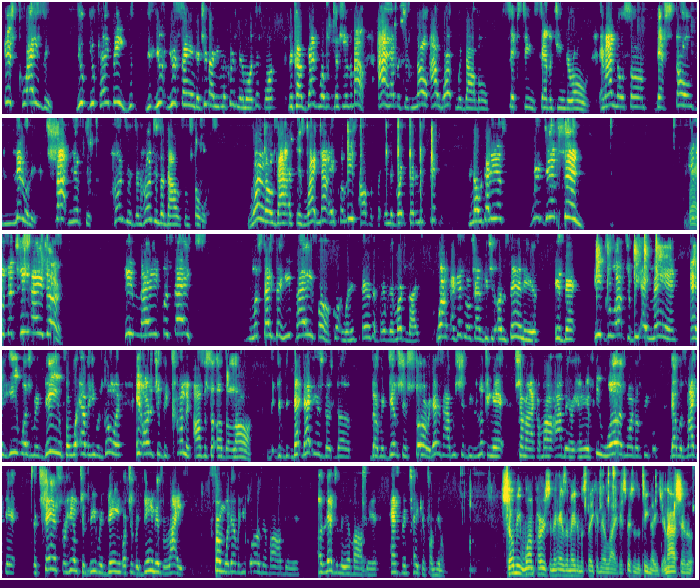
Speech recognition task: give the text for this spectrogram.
It's crazy. You you can't be. You, you, you're saying that you're not even a Christian anymore at this point because that's what redemption is about. I happen to know I work with doggone 16, 17 year olds, and I know some that stole literally, shoplifted hundreds and hundreds of dollars from stores. One of those guys is right now a police officer in the great state of Mississippi. You know what that is? Redemption. Right. He was a teenager. He made mistakes. Mistakes that he paid for. Well, his parents had to pay for their merchandise. Well, I guess what I'm trying to get you to understand is, is that he grew up to be a man and he was redeemed from whatever he was doing in order to become an officer of the law. That, that is the, the, the redemption story. That is how we should be looking at somebody like Ahmaud Arbery. And if he was one of those people that was like that, the chance for him to be redeemed or to redeem his life from whatever he was involved in, allegedly involved in, has been taken from him. Show me one person that hasn't made a mistake in their life, especially as a teenager, and I'll shut up.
